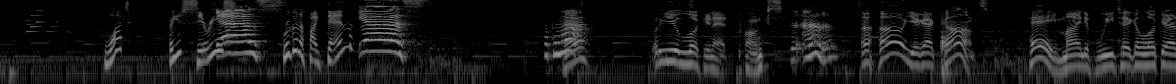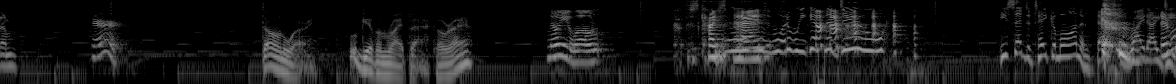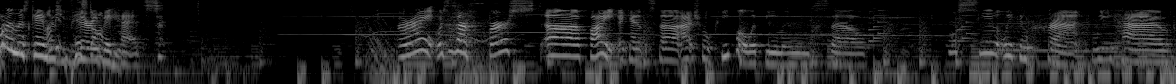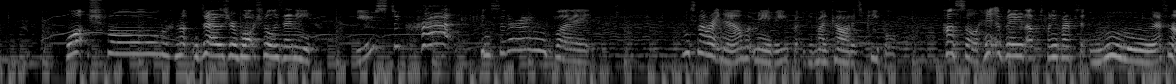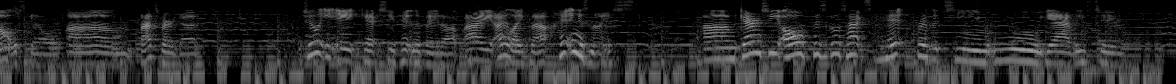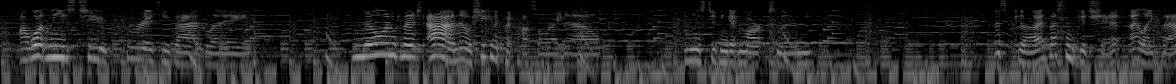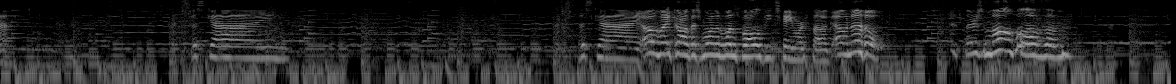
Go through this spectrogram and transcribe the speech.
What? Are you serious? Yes! We're gonna fight them? Yes! Fuck 'em Huh? up. What are you looking at, punks? I don't know. Oh, you got comps. Hey, mind if we take a look at them? Sure. Don't worry. We'll give them right back, alright? No, you won't. Got this guy's head. What are we gonna do? He said to take him on, and that's the right idea. Everyone in this game I'm has very big here. heads. Alright, this is our first uh, fight against uh, actual people with demons, so let's see what we can crack. We have Watchful, not entirely sure if Watchful is any use to crack, considering, but it's not right now, but maybe. But my god, it's people. Hustle, hit evade up 25%. Ooh, that's an auto skill. Um, that's very good. Agility 8 gets you hit and evade up. I, I like that. Hitting is nice. Um, guarantee all physical attacks hit for the team. Ooh, yeah, these two. I want these two pretty badly. No one can actually- ah, no, she can equip Hustle right now. And these two can get Marksman. That's good. That's some good shit. I like that. That's this guy. This guy. Oh my god, there's more than one baldy tamer thug. Oh no! There's multiple of them.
